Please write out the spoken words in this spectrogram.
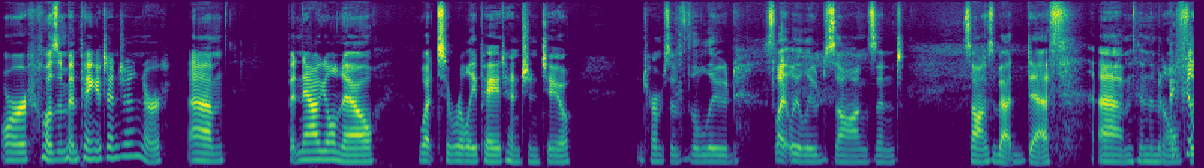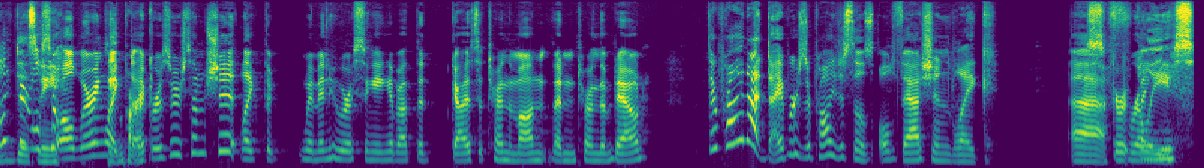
or wasn't been paying attention, or um. But now you'll know what to really pay attention to in terms of the lewd, slightly lewd songs and songs about death. Um, in the middle of the floor. I of feel the like Disney. they're also all wearing like park. diapers or some shit. Like the women who are singing about the guys that turn them on, then turn them down. they're probably not diapers. They're probably just those old fashioned like uh Skirt frilly thingies.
